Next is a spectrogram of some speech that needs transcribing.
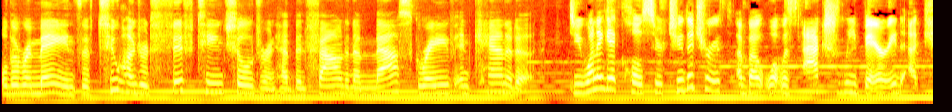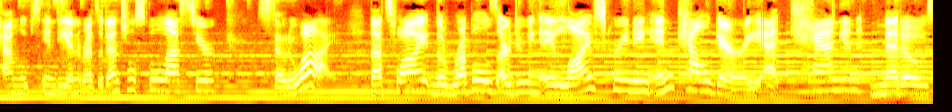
Well, the remains of 215 children have been found in a mass grave in Canada. Do you want to get closer to the truth about what was actually buried at Kamloops Indian Residential School last year? So do I. That's why the Rebels are doing a live screening in Calgary at Canyon Meadows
